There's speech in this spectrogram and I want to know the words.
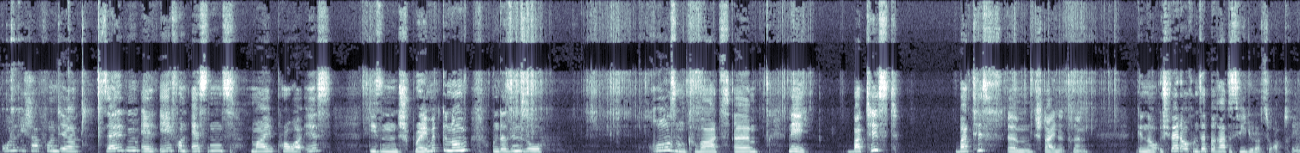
Und ich habe von derselben LE von Essence My Power Is diesen Spray mitgenommen. Und da sind so Rosenquarz, ähm, nee, Batist, Batiststeine ähm, drin. Genau, ich werde auch ein separates Video dazu abdrehen.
